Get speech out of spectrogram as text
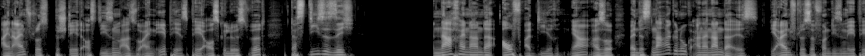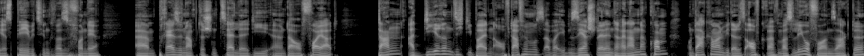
ein Einfluss besteht aus diesem, also ein EPSP ausgelöst wird, dass diese sich nacheinander aufaddieren. Ja, also wenn das nah genug aneinander ist, die Einflüsse von diesem EPSP beziehungsweise von der ähm, präsynaptischen Zelle, die äh, darauf feuert, dann addieren sich die beiden auf. Dafür muss es aber eben sehr schnell hintereinander kommen. Und da kann man wieder das aufgreifen, was Leo vorhin sagte,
